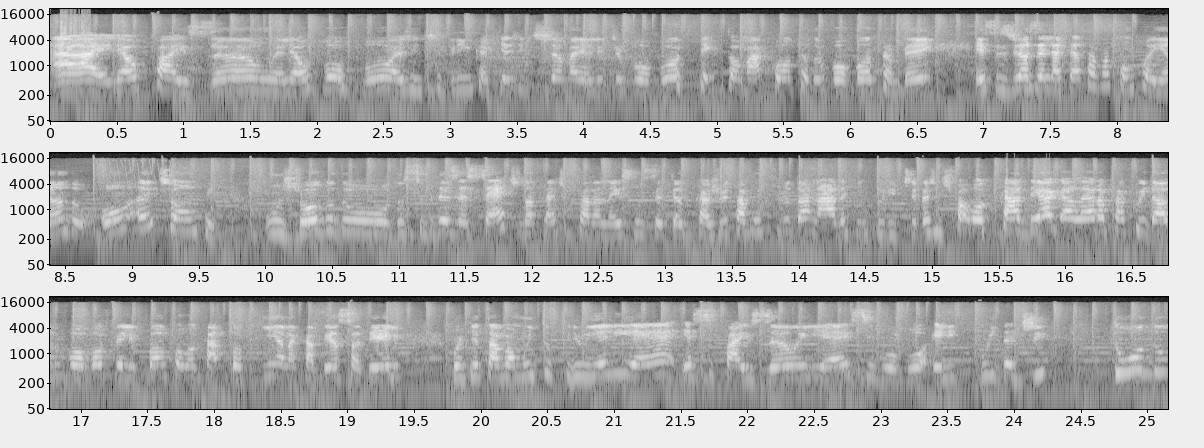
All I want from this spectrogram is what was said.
Ah, ele é o paizão, ele é o vovô, a gente brinca aqui, a gente chama ele de vovô, que tem que tomar conta do vovô também. Esses dias ele até estava acompanhando, on, anteontem, um jogo do, do Sub-17 do Atlético Paranaense no CT do Caju e tava um frio danado aqui em Curitiba. A gente falou, cadê a galera para cuidar do vovô Felipão, colocar a toquinha na cabeça dele, porque tava muito frio. E ele é esse paizão, ele é esse vovô, ele cuida de tudo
